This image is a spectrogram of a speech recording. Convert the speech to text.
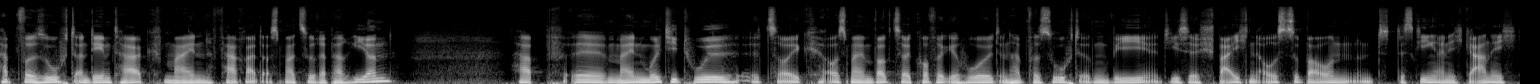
habe versucht an dem Tag mein Fahrrad erstmal zu reparieren, habe äh, mein Multitool-Zeug aus meinem Werkzeugkoffer geholt und habe versucht irgendwie diese Speichen auszubauen und das ging eigentlich gar nicht.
